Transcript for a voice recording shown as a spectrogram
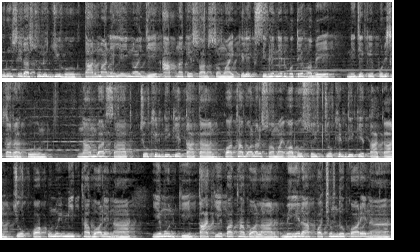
পুরুষেরা সুলজ্জি হোক, তার মানে এই নয় যে আপনাকে সব সময় ক্লিক সিভেনের হতে হবে। নিজেকে পরিষ্কার রাখুন। নাম্বার সাত, চোখের দিকে তাকান। কথা বলার সময় অবশ্যই চোখের দিকে তাকান। চোখ কখনোই মিথ্যা বলে না। এমনকি তাকিয়ে কথা বলার মেয়েরা পছন্দ করে না।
